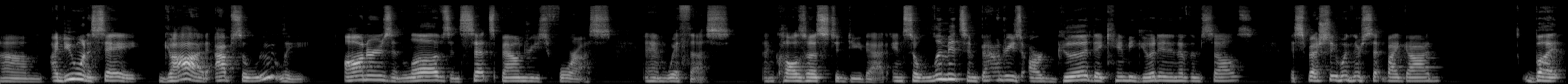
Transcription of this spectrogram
Um, I do want to say God absolutely honors and loves and sets boundaries for us and with us and calls us to do that. And so limits and boundaries are good. They can be good in and of themselves, especially when they're set by God. But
